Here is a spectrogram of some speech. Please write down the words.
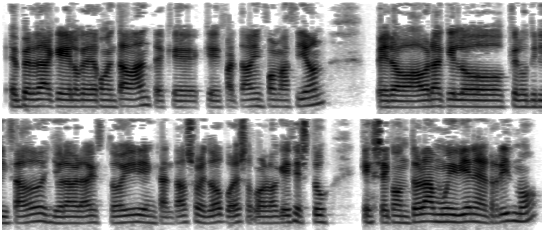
Es verdad que lo que te comentaba antes, que, que faltaba información, pero ahora que lo, que lo he utilizado, yo la verdad que estoy encantado sobre todo por eso, por lo que dices tú, que se controla muy bien el ritmo,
